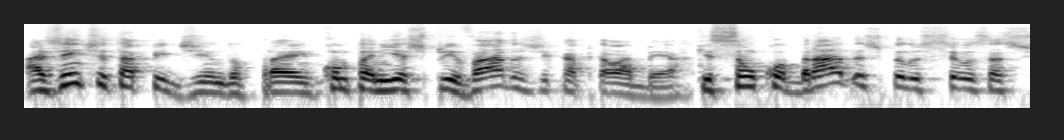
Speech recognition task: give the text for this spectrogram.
A gente está pedindo para companhias privadas de capital aberto, que são cobradas pelos seus acionistas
